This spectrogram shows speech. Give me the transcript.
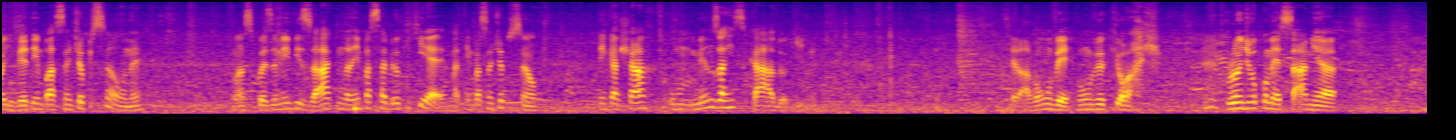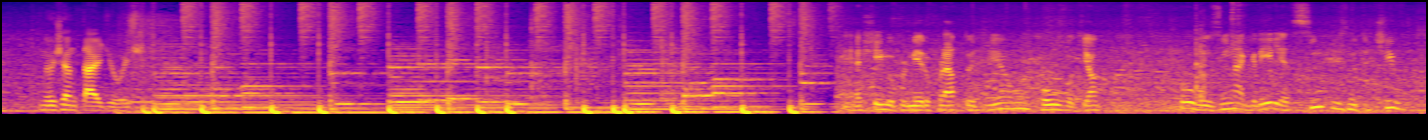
Pode ver, tem bastante opção, né? Umas coisas meio bizarras que não dá nem pra saber o que, que é, mas tem bastante opção. Tem que achar o menos arriscado aqui. Sei lá, vamos ver, vamos ver o que eu acho. Por onde eu vou começar a minha meu jantar de hoje. É, achei meu primeiro prato do dia, um polvo aqui, ó. Polvozinho na grelha, simples, nutritivo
